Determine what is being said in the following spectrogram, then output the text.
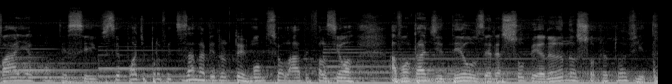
vai acontecer. Você pode profetizar na vida do teu irmão do seu lado e falar assim: ó, a vontade de Deus ela é soberana sobre a tua vida.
